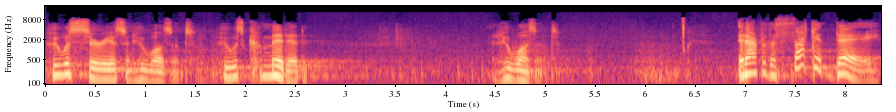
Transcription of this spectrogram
who was serious and who wasn't, who was committed who wasn't. And after the second day,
